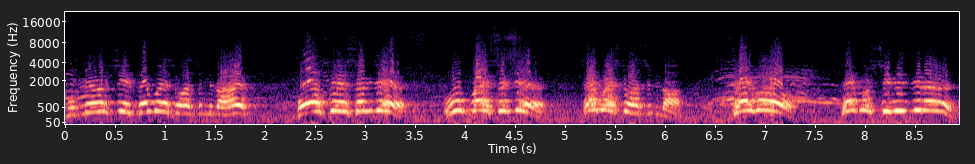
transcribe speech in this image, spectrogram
분명없이 대구에서 왔습니다. 보수의 성질 우파의 성질 대구에서 왔습니다. 대구 대구 시민들을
